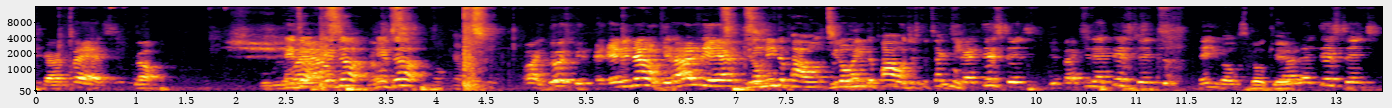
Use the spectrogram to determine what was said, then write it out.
guy fast. Go. Hands up, hands up, hands up. All right, good. In and out. Get out of there. You don't need the power. You don't need the power, just the Get to technique. that distance. Get back to that distance. There you go. Go, Get out of that distance.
